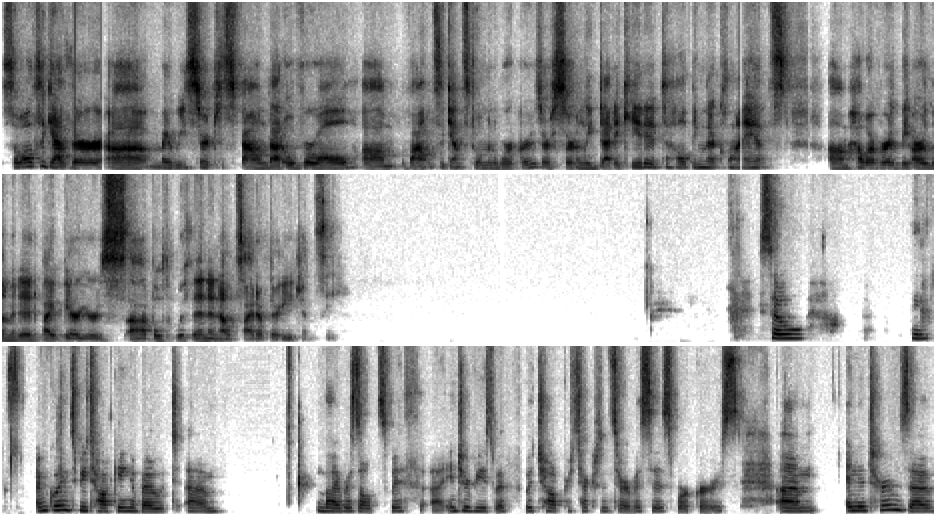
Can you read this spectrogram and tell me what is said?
So altogether, uh, my research has found that overall, um, violence against women workers are certainly dedicated to helping their clients. Um, however, they are limited by barriers uh, both within and outside of their agency. So thanks. I'm going to be talking about um, my results with uh, interviews with, with child protection services workers. Um, and in terms of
